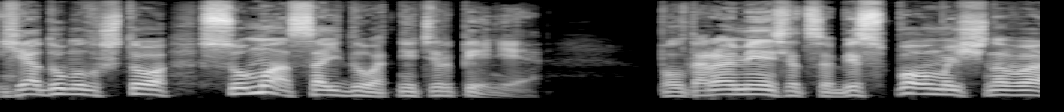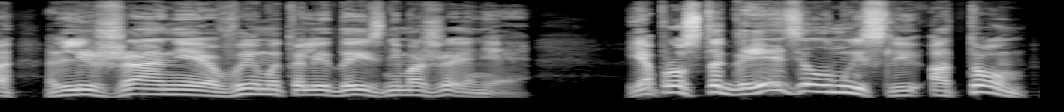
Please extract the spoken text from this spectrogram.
Я думал, что с ума сойду от нетерпения. Полтора месяца беспомощного лежания вымотали до изнеможения. Я просто грезил мыслью о том,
